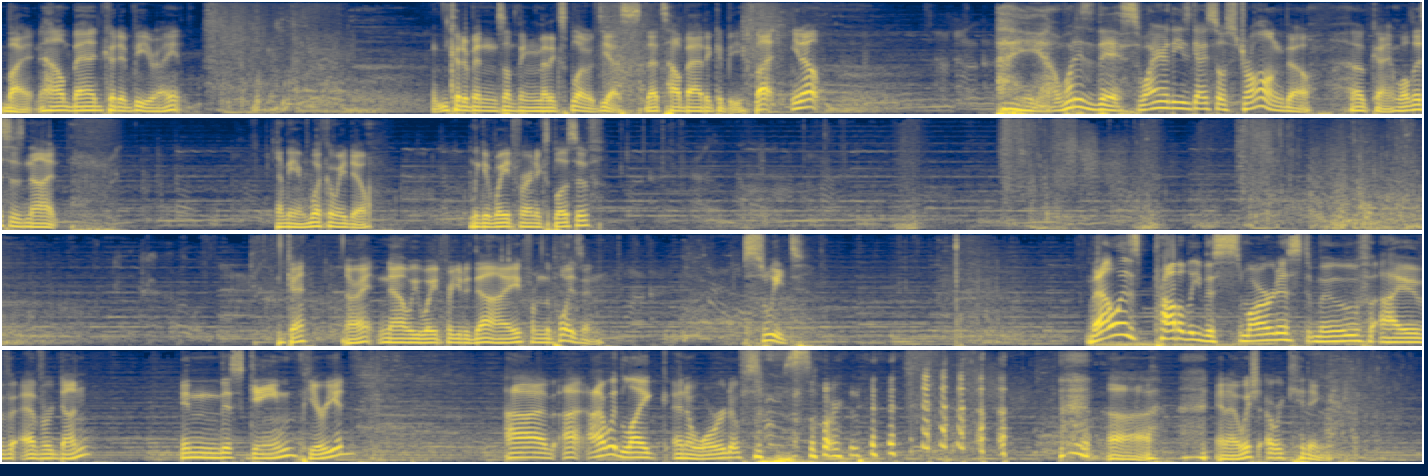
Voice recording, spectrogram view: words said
but how bad could it be, right? Could have been something that explodes. Yes, that's how bad it could be. But you know, what is this? Why are these guys so strong, though? Okay, well this is not. I mean, what can we do? We could wait for an explosive. Okay. Alright, now we wait for you to die from the poison. Sweet. That was probably the smartest move I've ever done in this game, period. Uh, I, I would like an award of some sort. uh, and I wish I were kidding.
